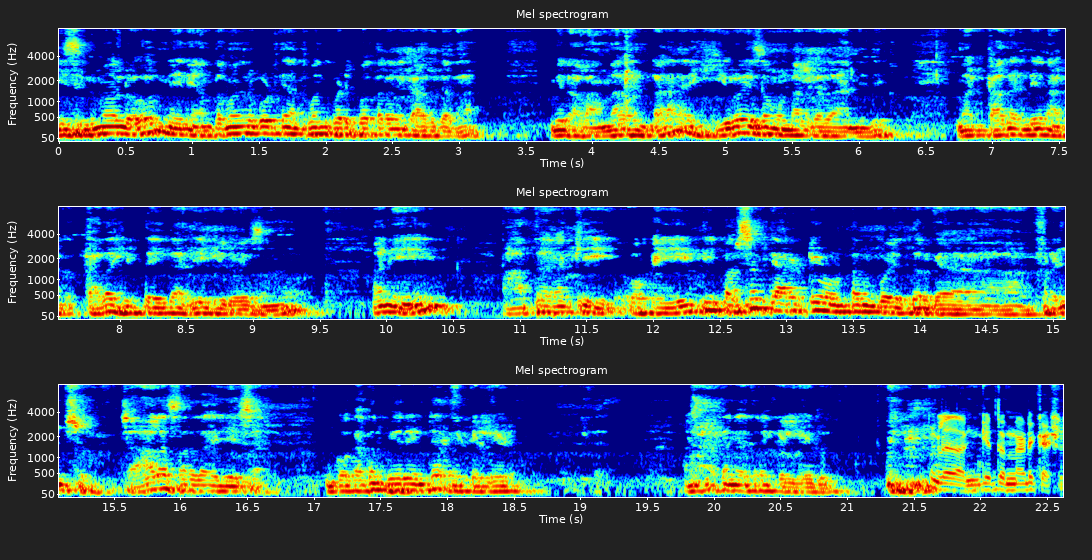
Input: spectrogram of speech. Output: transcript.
ఈ సినిమాలో నేను ఎంతమంది కొడితే ఎంతమంది పడిపోతారని కాదు కదా. మీరు అలా అన్నారంట హీరోయిజం ఉండాలి కదా అనేది. నాకు కాదండి నాకు కథ హిట్ అయితే అది హీరోయిజము. అని అతనికి ఒక ఎయిటీ పర్సెంట్ క్యారెక్టర్లు ఉంటాను ఇంకో ఇద్దరు ఫ్రెండ్స్. చాలా సరదాగా చేశారు. ఇంకొక అతని పేరేంటి అతనికి వెళ్ళాడు అతని అతనికి వెళ్ళాడు లేదు అంకిత్ ఉన్నాడు కష్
